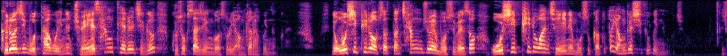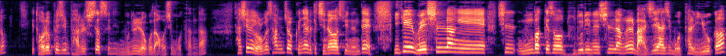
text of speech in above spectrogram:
그러지 못하고 있는 죄의 상태를 지금 구속사적인 것으로 연결하고 있는 거예요. 옷이 필요 없었던 창조의 모습에서 옷이 필요한 죄인의 모습과도 또 연결시키고 있는 거죠. 그죠? 더럽혀진 발을 씻었으니 문을 열고 나오지 못한다? 사실은 여러분 3절 그냥 이렇게 지나갈 수 있는데 이게 왜 신랑의 문 밖에서 두드리는 신랑을 맞이하지 못할 이유가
